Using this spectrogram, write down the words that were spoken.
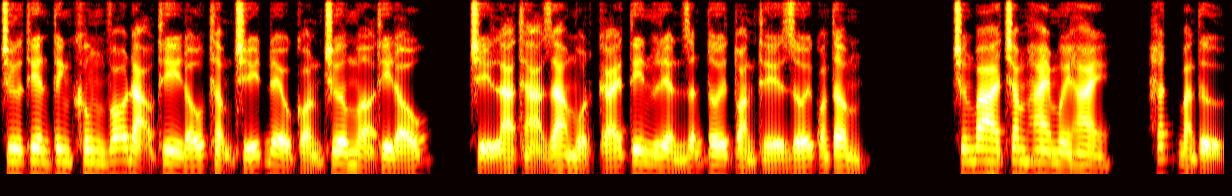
Chư thiên tinh không võ đạo thi đấu thậm chí đều còn chưa mở thi đấu, chỉ là thả ra một cái tin liền dẫn tới toàn thế giới quan tâm. chương 322, hất bàn tử.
